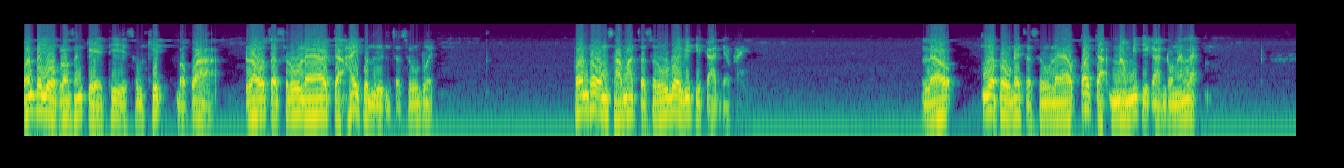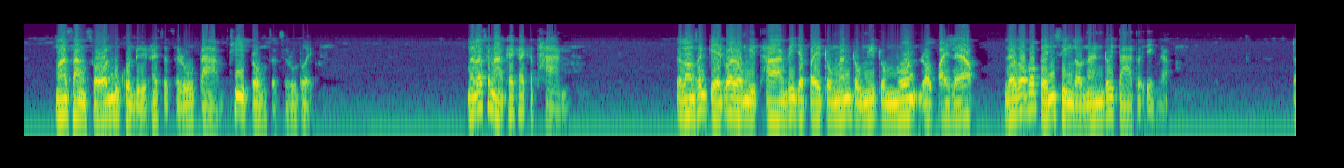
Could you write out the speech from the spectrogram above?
วันประโยคลองสังเกตที่ทรงคิดบอกว่าเราจะรู้แล้วจะให้คนอื่นจะรู้ด้วย เพราะพระองค์สามารถจะรู้ด้วยวิธีการอย่างไร แล้วเมื่อพระองค์ได้จัดรู้แล้วก็จะนำวิธีการตรงนั้นแหละ มาสั่งสอนบุคคลอื่นให้จัดรู้ตามที่พระองค์จัดรู้ด้วย มันลักษณะคล้ายๆกับทางแต่ลองสังเกตว่าเรามีทางที่จะไปตรงนั้นตรงนี้ตรงโน้นเราไปแล้ว แล้วก็พบเป็นสิ่งเหล่านั้นด้วยตาตัวเองแล้ว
